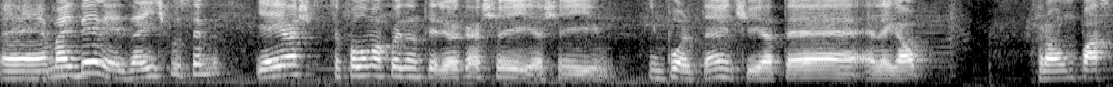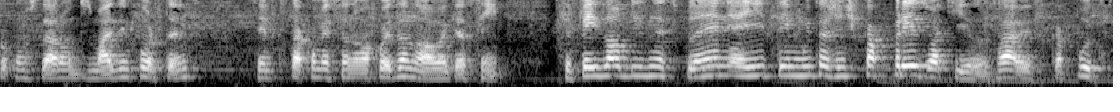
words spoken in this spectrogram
É, mas beleza, aí tipo você. E aí eu acho que você falou uma coisa anterior que eu achei, achei importante e até é legal para um passo que eu considero um dos mais importantes sempre que está começando uma coisa nova, que é assim, você fez lá o business plan e aí tem muita gente que fica preso àquilo, sabe? Fica, putz,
